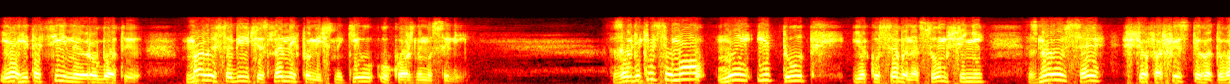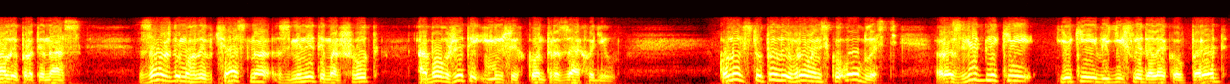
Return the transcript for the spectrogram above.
і агітаційною роботою, мали собі численних помічників у кожному селі. Завдяки цьому ми і тут, як у себе на Сумщині, знали все, що фашисти готували проти нас, завжди могли вчасно змінити маршрут або вжити інших контрзаходів. Коли вступили в Ровенську область, розвідники, які відійшли далеко вперед,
